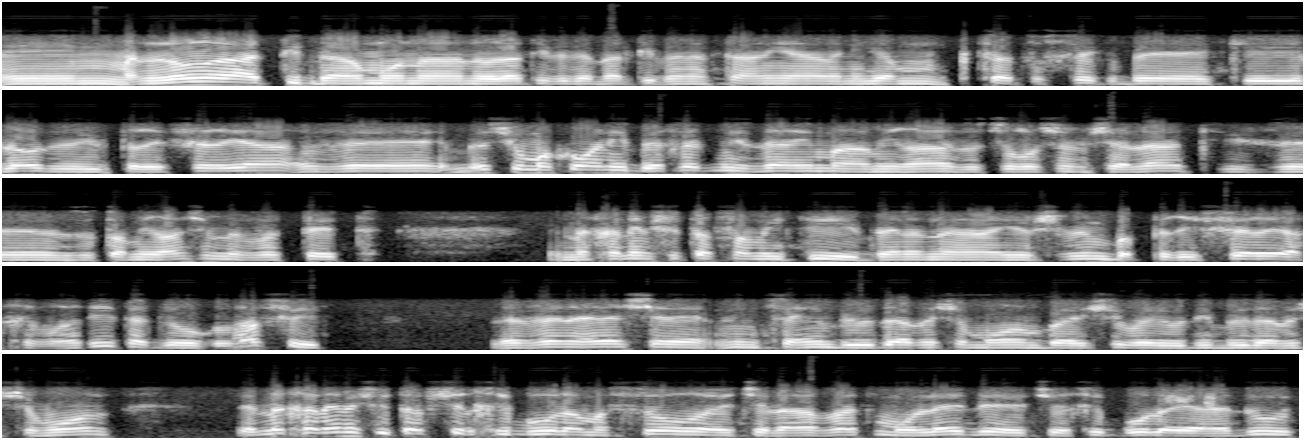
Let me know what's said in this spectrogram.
אמ, אני לא נולדתי בעמונה, נולדתי וגדלתי בנתניה, ואני גם קצת עוסק בקהילות ובפריפריה, ובאיזשהו מקום אני בהחלט מזדהה עם האמירה הזאת של ראש הממשלה, כי זאת אמירה שמבטאת מכנה משותף אמיתי בין היושבים בפריפריה החברתית, הגיאוגרפית, לבין אלה שנמצאים ביהודה ושומרון, ביישוב היהודי ביהודה ושומרון. זה מכנה משותף של חיבור למסורת, של אהבת מולדת, של חיבור ליהדות.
